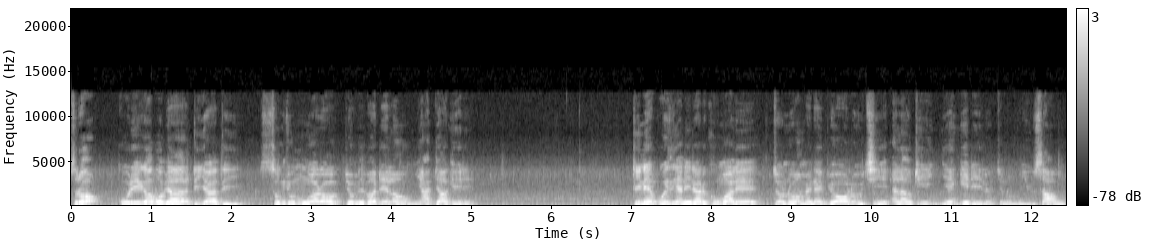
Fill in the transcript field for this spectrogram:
ဆိုတော့ကိုရီကပေါ့ဗျာဒီယာဒီဆုံးချုံမှုကတော့ပြောပြပတဲ့လောက်များပြခဲ့တယ်ဒီနေ့ပွေးစီအနေအထားတစ်ခုမှလည်းကျွန်တော်တို့အမှန်တိုင်းပြောလို့ချင်းအဲ့လောက်ထိညင်ခဲ့တယ်လို့ကျွန်တော်မယူဆဘူး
